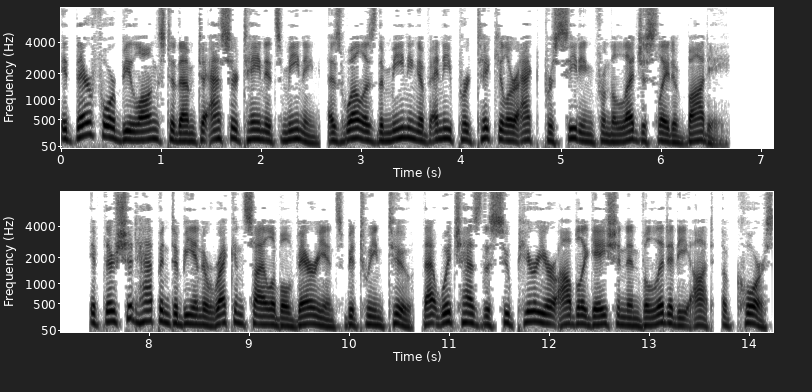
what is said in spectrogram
It therefore belongs to them to ascertain its meaning, as well as the meaning of any particular act proceeding from the legislative body. If there should happen to be an irreconcilable variance between two, that which has the superior obligation and validity ought, of course,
